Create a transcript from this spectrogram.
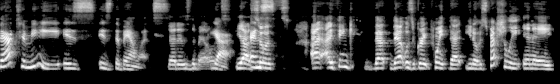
that to me is is the balance That is the balance. Yeah. Yeah. And so it's I, I think that that was a great point that, you know, especially in a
